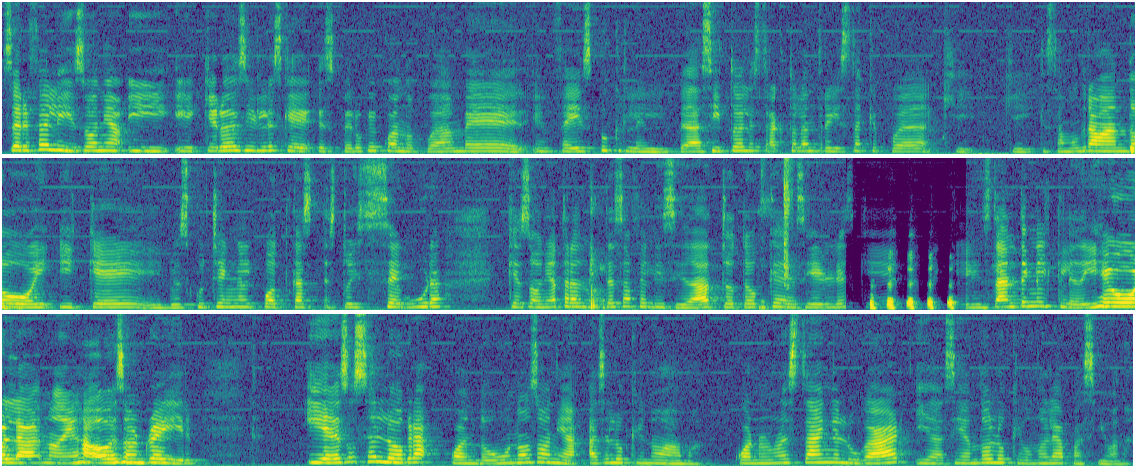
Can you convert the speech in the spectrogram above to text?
Ser feliz, Sonia, y, quiero decirles que espero que cuando puedan ver en Facebook el pedacito del extracto de la entrevista que, pueda, que, que estamos grabando hoy y que lo escuchen en el podcast, estoy segura que Sonia transmite esa felicidad. Yo tengo que decirles que el instante en el que le dije hola no ha dejado de sonreír y eso se logra cuando uno, Sonia, hace lo que uno ama, cuando uno está en el lugar y haciendo lo que uno le apasiona.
